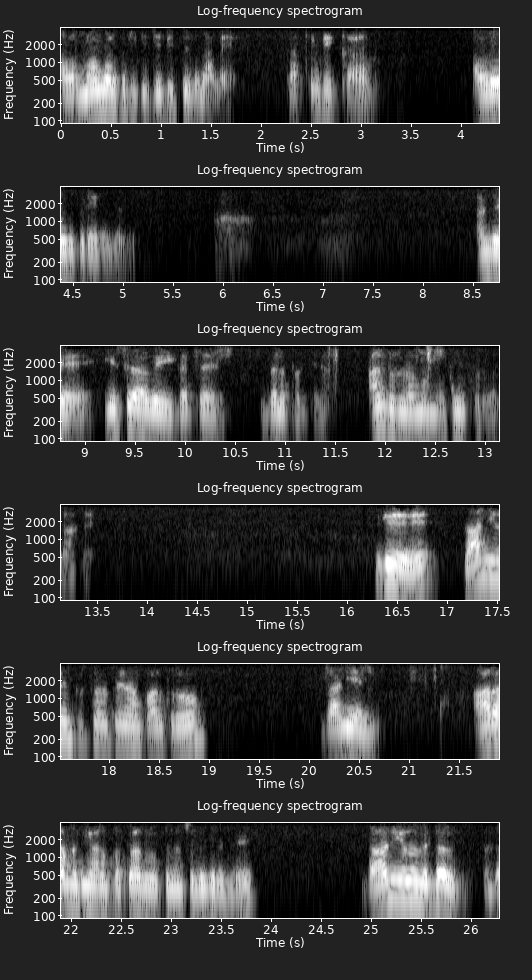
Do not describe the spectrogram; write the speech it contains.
அவர் மோங்கல் குறித்து ஜெபித்ததுனால கத்தருடைய கரம் அவரோடு கூட இருந்தது அந்த இஸ்ராவை கத்த பலப்படுத்தினார். ஆண்டு நம்ம மகிழ்ப்படுவதாக இங்கே தானியலின் புஸ்தகத்தை நாம் பார்க்கிறோம். தானியல் ஆறாம் அதிகாரம் பத்தாவது வசனம் சொல்லுகிறது. தானியலும் என்றால் அந்த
